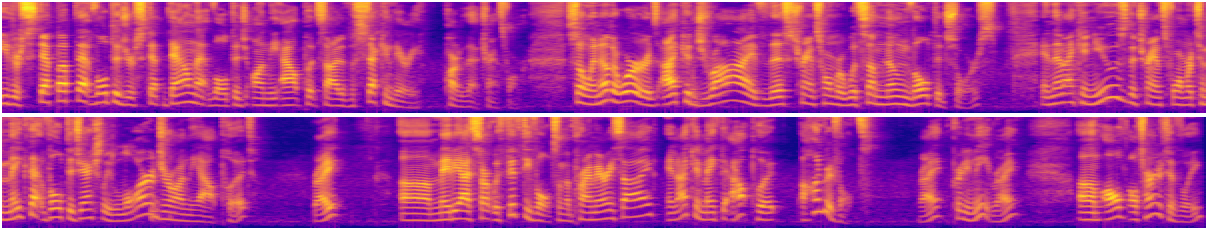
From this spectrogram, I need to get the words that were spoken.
either step up that voltage or step down that voltage on the output side of the secondary part of that transformer. So in other words, I could drive this transformer with some known voltage source, and then I can use the transformer to make that voltage actually larger on the output, right? Um, maybe I start with 50 volts on the primary side, and I can make the output 100 volts, right? Pretty neat, right? Um, alternatively,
